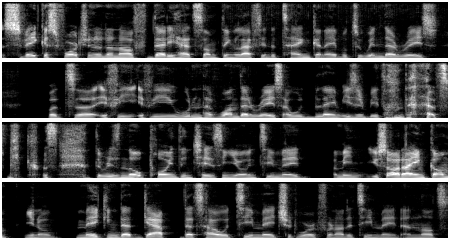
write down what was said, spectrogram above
Sweeck is fortunate enough that he had something left in the tank and able to win that race but uh, if he if he wouldn't have won that race, I would blame Iserbyt on that because there is no point in chasing your own teammate. I mean, you saw Ryan Kamp, you know, making that gap. That's how a teammate should work for another teammate, and not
